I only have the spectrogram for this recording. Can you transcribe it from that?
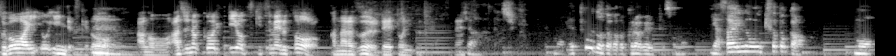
都合はいいいいんですけど、うんあの、味のクオリティを突き詰めると、必ず冷凍に行くんですね。じゃあ、確かに。まあ、レトルトとかと比べると、その野菜の大きさとかも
